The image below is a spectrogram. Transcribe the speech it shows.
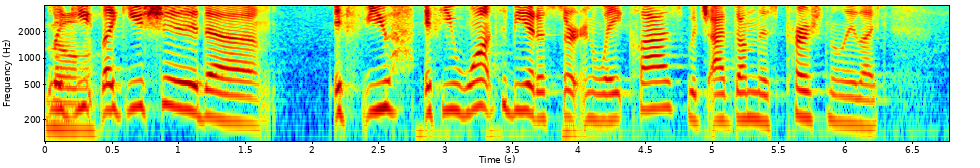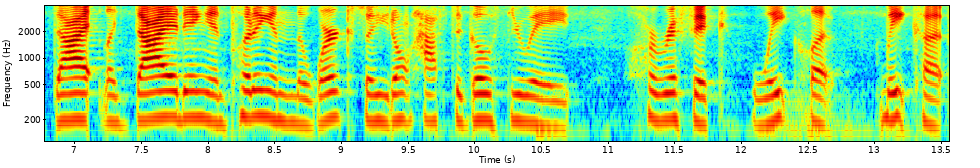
like no, you like you should um, if you if you want to be at a certain weight class, which I've done this personally, like diet like dieting and putting in the work, so you don't have to go through a horrific weight cut weight cut.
